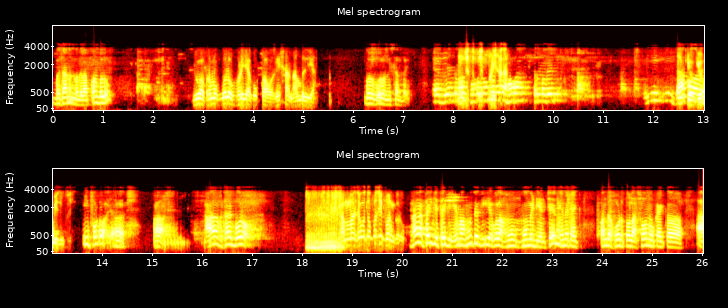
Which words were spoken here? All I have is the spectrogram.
બસ આનંદ મગલ આપ કોણ બોલો? યુવા પ્રમુખ બોલો વડિયા ગુફાઓ નિશાન આંબલિયા. બોલો બોલો કયો ઈ ફોટો હા. હા સાહેબ બોલો. કામમાં છો તો પછી ફોન કરું. ના ના થઈ ગઈ થઈ ગઈ. એમાં હું છે કે ઓલા મોમેડિયન છે ને એને કંઈક પંદર સોળ તોલા સોનું કંઈક આ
